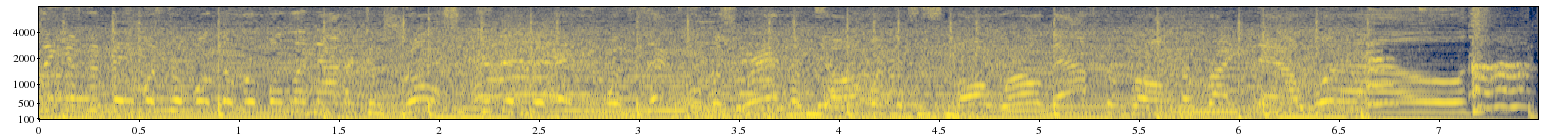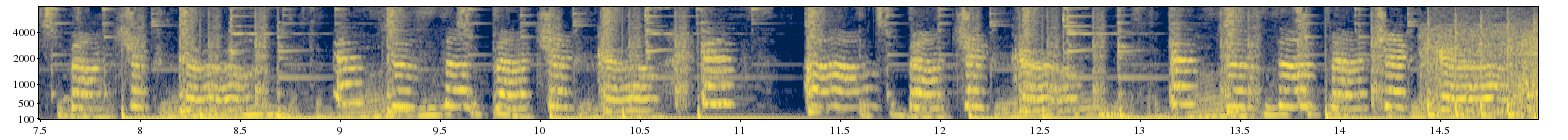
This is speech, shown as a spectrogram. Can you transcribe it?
Thinking that they was so vulnerable and out of control. She could have been anyone's sex. It was random, y'all, but it's a small world after all. And right now, well. It's about your girl. It's just about your girl. It's about your girl. It's just about your girl.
